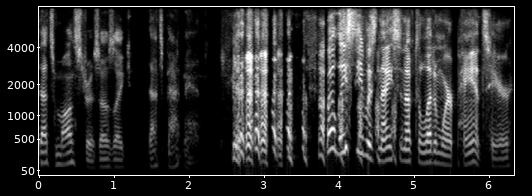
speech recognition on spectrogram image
That's monstrous. I was like, That's Batman. well, at least he was nice enough to let him wear pants here.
